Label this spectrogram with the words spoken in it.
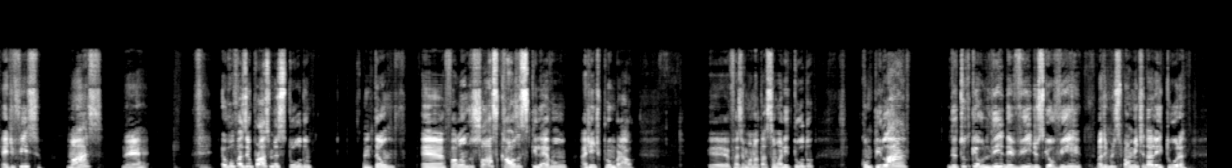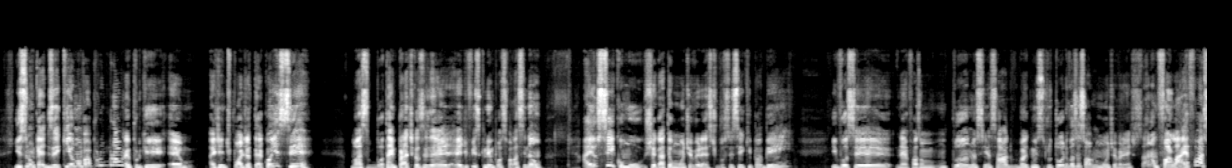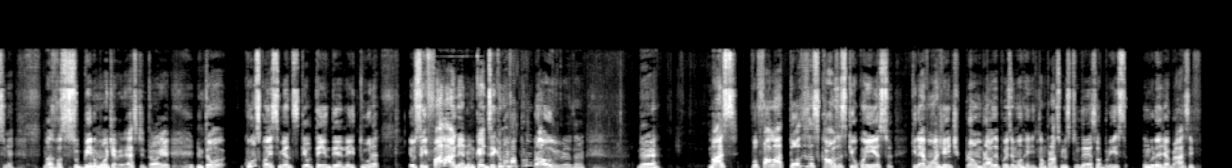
é difícil. Mas, né, eu vou fazer o próximo estudo, então, é, falando só as causas que levam a gente para um umbral. É, fazer uma anotação ali, tudo, compilar de tudo que eu li, de vídeos que eu vi, mas principalmente da leitura. Isso não quer dizer que eu não vá para o umbral, né? Porque é, a gente pode até conhecer, mas botar em prática às vezes é, é difícil, que nem eu posso falar assim, não. Aí eu sei como chegar até o Monte Everest. Você se equipa bem e você né, faz um, um, plano assim, assado, vai com o instrutor e você sobe no Monte Everest. Ah, não, falar é fácil, né? Mas você subir no Monte Everest, então é. Então, com os conhecimentos que eu tenho de leitura, eu sei falar, né? Não quer dizer que eu não vá para um brau, né? Mas vou falar todas as causas que eu conheço que levam a gente para um brau depois de morrer. Então, o próximo estudo é sobre isso. Um grande abraço e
